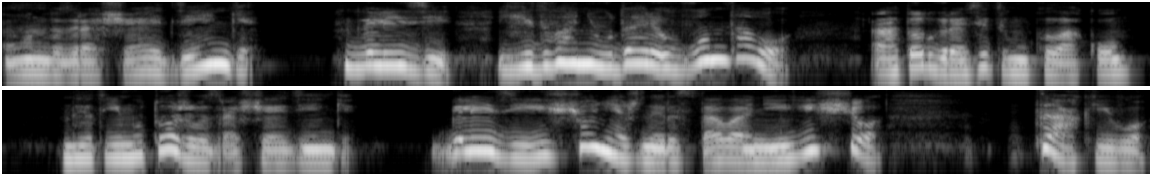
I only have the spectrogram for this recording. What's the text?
«Он возвращает деньги? Гляди, едва не ударил вон того, а тот грозит ему кулаком. Нед ему тоже возвращает деньги. Гляди, еще нежное расставание, еще!» «Так его!»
